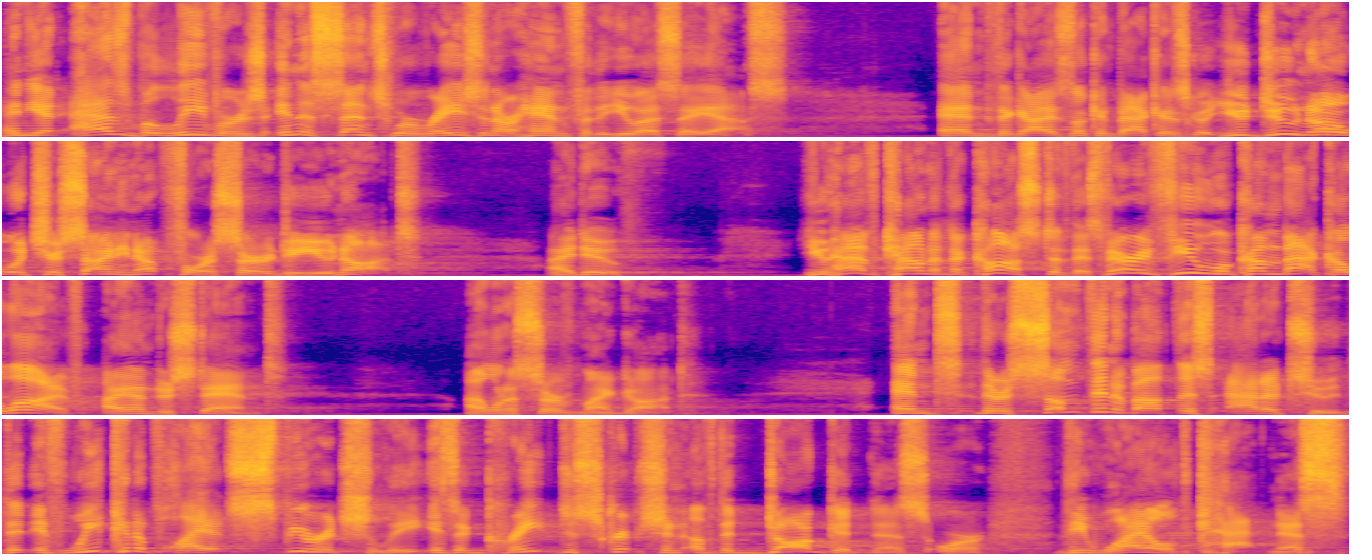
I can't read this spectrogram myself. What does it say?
And yet, as believers, in a sense, we're raising our hand for the USAS. And the guy's looking back at us go, You do know what you're signing up for, sir, do you not? I do. You have counted the cost of this. Very few will come back alive. I understand. I want to serve my God. And there's something about this attitude that, if we could apply it spiritually, is a great description of the doggedness or the wildcatness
